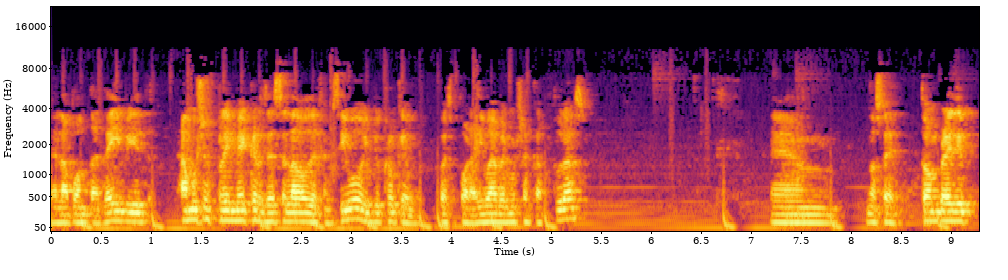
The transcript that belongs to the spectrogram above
eh, la Ponta David, hay muchos playmakers de ese lado defensivo y yo creo que pues por ahí va a haber muchas capturas. Em, no sé, Tom Brady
